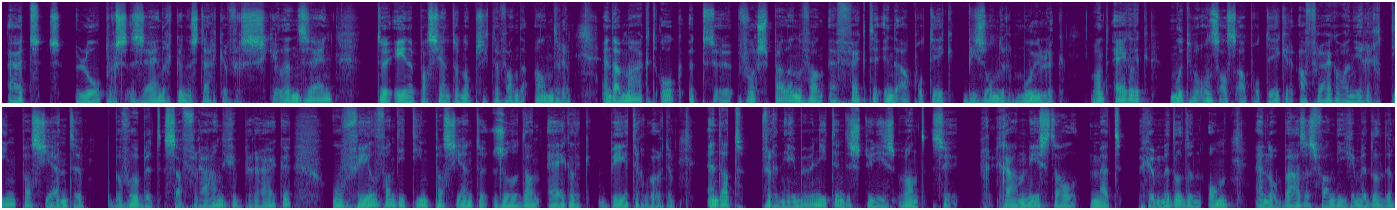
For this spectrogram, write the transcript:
uitlopers zijn, er kunnen sterke verschillen zijn de ene patiënt ten opzichte van de andere. En dat maakt ook het eh, voorspellen van effecten in de apotheek bijzonder moeilijk. Want eigenlijk moeten we ons als apotheker afvragen wanneer er tien patiënten bijvoorbeeld safraan gebruiken, hoeveel van die tien patiënten zullen dan eigenlijk beter worden. En dat vernemen we niet in de studies, want ze gaan meestal met gemiddelden om en op basis van die gemiddelden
